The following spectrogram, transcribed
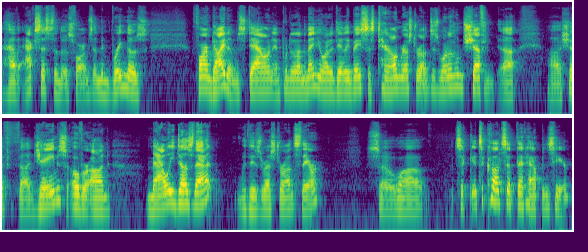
have access to those farms and then bring those farmed items down and put it on the menu on a daily basis. Town Restaurant is one of them. Chef uh, uh, Chef uh, James over on Maui does that with his restaurants there. So uh, it's a it's a concept that happens here,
